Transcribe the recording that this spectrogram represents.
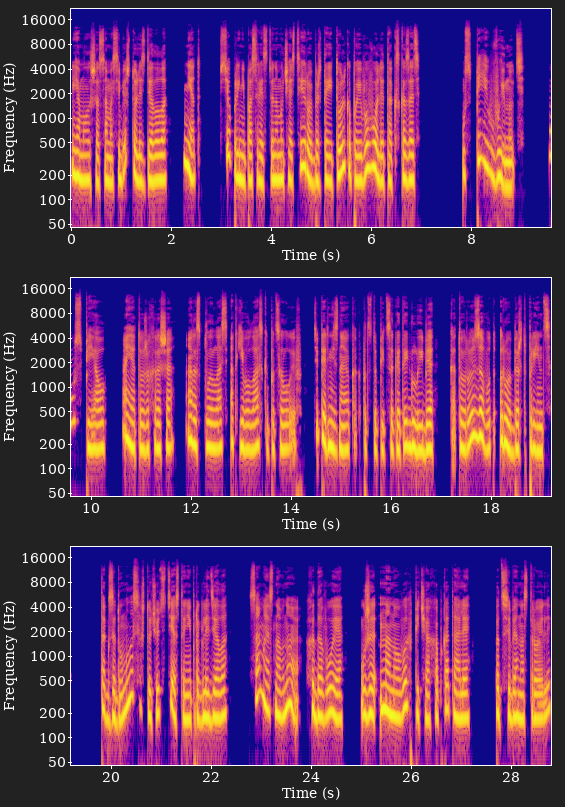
Я малыша сама себе, что ли, сделала? Нет. Все при непосредственном участии Роберта и только по его воле, так сказать. Успею вынуть. Успел. А я тоже хороша. Расплылась от его ласк и поцелуев. Теперь не знаю, как подступиться к этой глыбе, которую зовут Роберт Принц. Так задумалась, что чуть тесто не проглядела. Самое основное, ходовое, уже на новых печах обкатали. Под себя настроили,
